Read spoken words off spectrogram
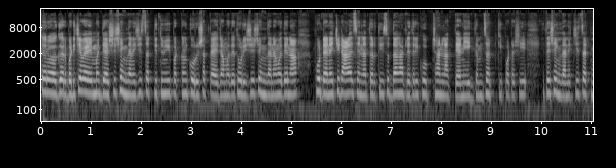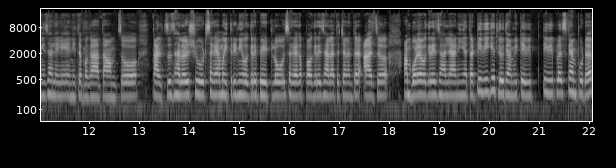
तर गरबडीच्या गडबडीच्या वेळेमध्ये अशी शेंगदाण्याची चटणी तुम्ही पटकन करू शकता. याच्यामध्ये थोडीशी शेंगदाण्यामध्ये ना फुटाण्याची डाळ असेल ना तर ती सुद्धा घातली तरी खूप छान लागते आणि एकदम झटकीपट अशी इथे शेंगदाण्याची चटणी झालेली आहे. आणि इथं बघा आता आमचं कालचं झालं शूट. सगळ्या मैत्रिणी वगैरे भेटलो. सगळ्या गप्पा वगैरे झाल्या. त्याच्यानंतर आज आंबोळ्या वगैरे झाल्या आणि आता टी व्ही घेतली होती आम्ही. T V T V plus computer.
